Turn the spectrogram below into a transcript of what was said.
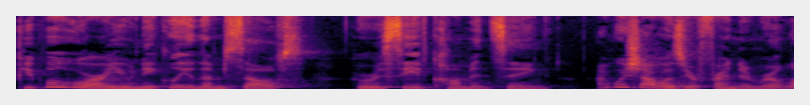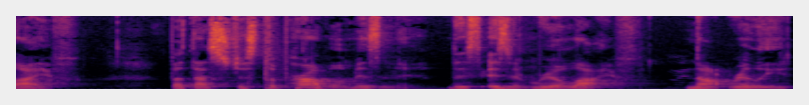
people who are uniquely themselves who receive comments saying, I wish I was your friend in real life. But that's just the problem, isn't it? This isn't real life. Not really.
